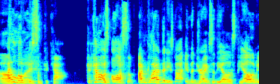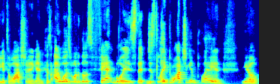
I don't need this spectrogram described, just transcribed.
Oh, I love boy. me some KaKAO. KaKAO is awesome. I'm glad that he's not in the dregs of the LSPL and we get to watch him again because I was one of those fanboys that just liked watching him play and you know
